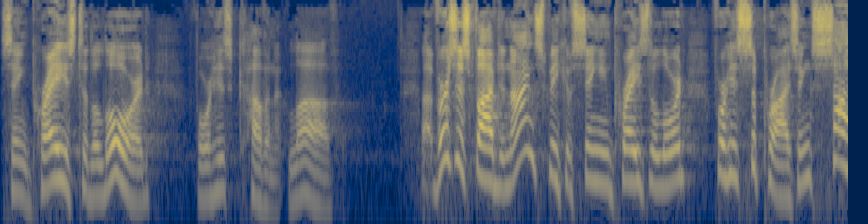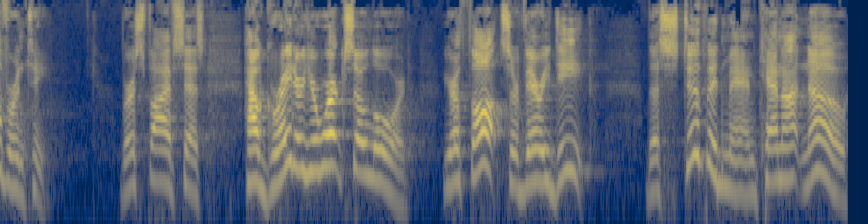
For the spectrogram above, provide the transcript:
Sing praise to the Lord for his covenant love. Uh, verses 5 to 9 speak of singing praise to the Lord for his surprising sovereignty. Verse 5 says, How great are your works, O Lord! Your thoughts are very deep. The stupid man cannot know,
